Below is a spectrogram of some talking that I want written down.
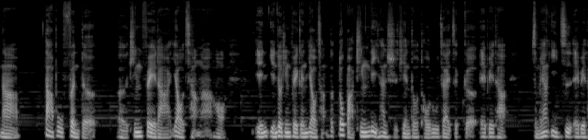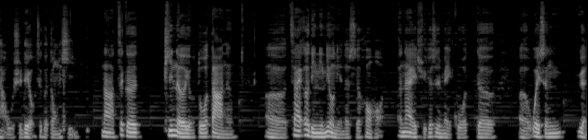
那大部分的呃经费啦、药厂啊，哈研研究经费跟药厂都都把精力和时间都投入在这个 A 贝塔。怎么样抑制 A 贝塔五十六这个东西？那这个金额有多大呢？呃，在二零零六年的时候，哈，NIH 就是美国的呃卫生院，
